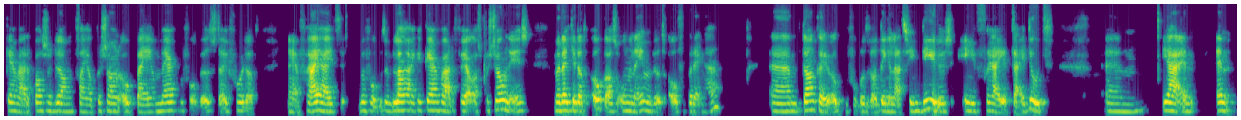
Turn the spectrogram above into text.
kernwaarden passen dan van jouw persoon ook bij jouw merk bijvoorbeeld. Stel je voor dat nou ja, vrijheid bijvoorbeeld een belangrijke kernwaarde voor jou als persoon is, maar dat je dat ook als ondernemer wilt overbrengen. Um, dan kan je ook bijvoorbeeld wel dingen laten zien die je dus in je vrije tijd doet. Um, ja, en, en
